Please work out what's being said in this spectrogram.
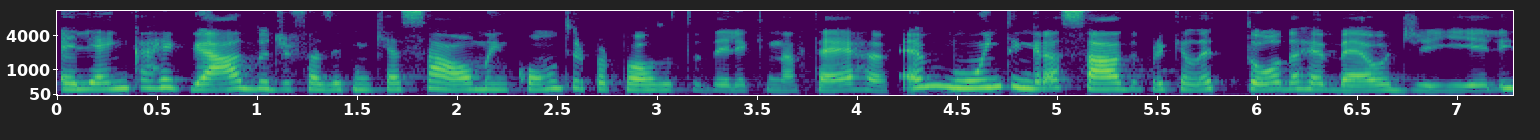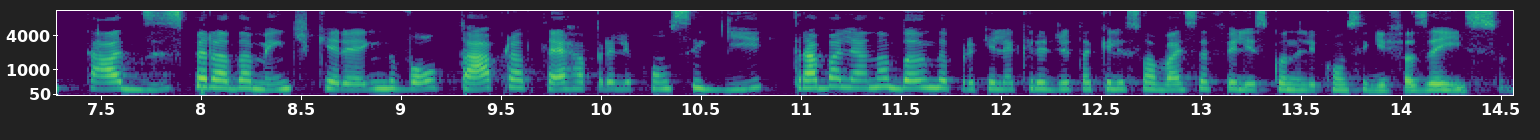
ele é encarregado de fazer com que essa alma encontre o propósito dele aqui na Terra, é muito engraçado, porque ela é toda rebelde e ele tá desesperadamente querendo voltar pra Terra para ele conseguir trabalhar na banda, porque ele acredita que ele só vai ser feliz quando ele conseguir fazer isso.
